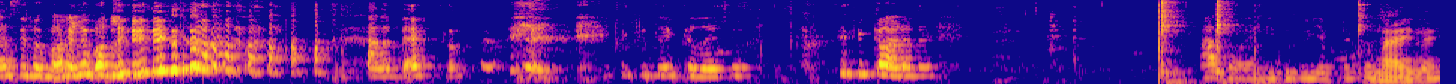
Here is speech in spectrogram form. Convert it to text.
আসছিল বাংলা। একটু দেখা তো কারণে আসো দুই একটা নাই নাই।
